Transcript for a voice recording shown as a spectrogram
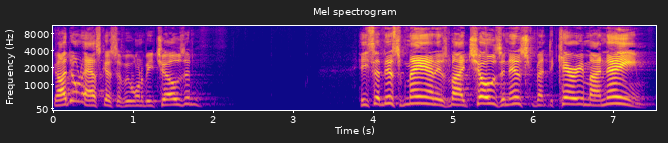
God don't ask us if we want to be chosen. He said, This man is my chosen instrument to carry my name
